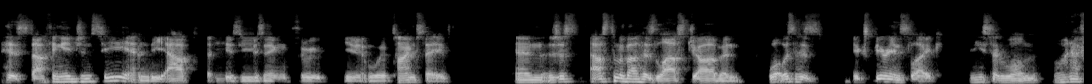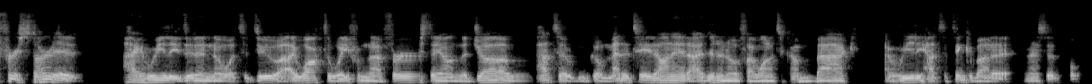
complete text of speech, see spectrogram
his staffing agency and the app that he's using through, you know, with time saved. And just asked him about his last job and what was his experience like. And he said, well, when I first started, I really didn't know what to do. I walked away from that first day on the job, had to go meditate on it. I didn't know if I wanted to come back. I really had to think about it. And I said, oh,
